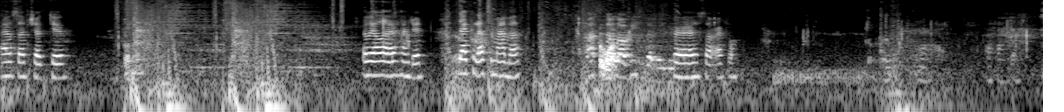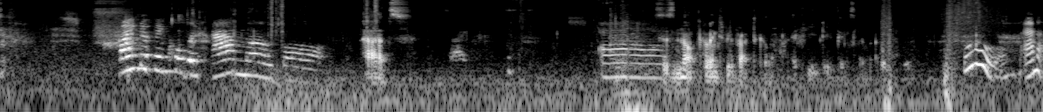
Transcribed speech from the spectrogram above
I also have Chuck too. Are we all at 100? Dad, could I have some ammo That's For the what? La Vista, baby. for assault rifle? Alright. I. Find a thing called an ammo ball. Ads. Sorry. Uh, This is not going to be practical if you do things like that. ooh, ammo.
